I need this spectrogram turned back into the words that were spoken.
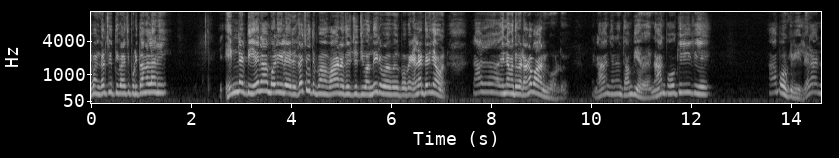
இவங்கள் சுற்றி வளைச்சி பிடிப்பாங்களானே என்னட்டியே நான் வழியில் இருக்க சுற்றி வாகனத்தை சுற்றி வந்து எல்லாம் தெரிஞ்சவன். நான் என்ன வந்து கேட்டாங்க? வாருங்கோண்டு. நான் சொன்னேன் தம்பி அவன் நான் போக்கிறியே நான் போக்கிறியில்லை நான்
